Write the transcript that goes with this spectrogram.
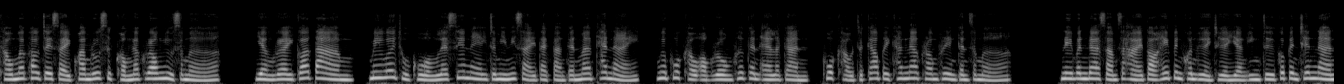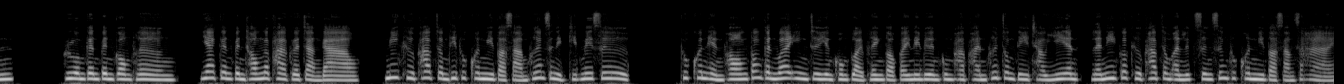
เขามักเอาใจใส่ความรู้สึกของนักร้องอยู่เสมอ อย่างไรก็ตาม ไม่ว่าถูกขวงและเซี่ยนเนยจะมีนิสัยแตกต่างกันมากแค่ไหน เมื่อพวกเขาออกโรงเพื่อกันแอร์ละกัน พวกเขาจะก้าวไปข้างหน้าพร้อมเพรียงกันเสมอ ในบรรดาสามสหายต่อให้เป็นคนเอื่อยเฉยอย่างอิงจือก็เป็นเช่นนั้น รวมกันเป็นกองเพลิง แยกกันเป็นท้องนภากระจ่างดาว นี่คือภาพจำที่ทุกคนมีต่อสามเพื่อนสนิทคิดไม่ซื่อ ทุกคนเห็นพ้องต้องกันว่าอิงจือยังคงปล่อยเพลงต่อไปในเดือนกุมภาพันธ์เพื่อโจมตีชาวเยียน และนี่ก็คือภาพจำอันลึกซึ้งซึ่งทุกคนมีต่อสามสหาย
